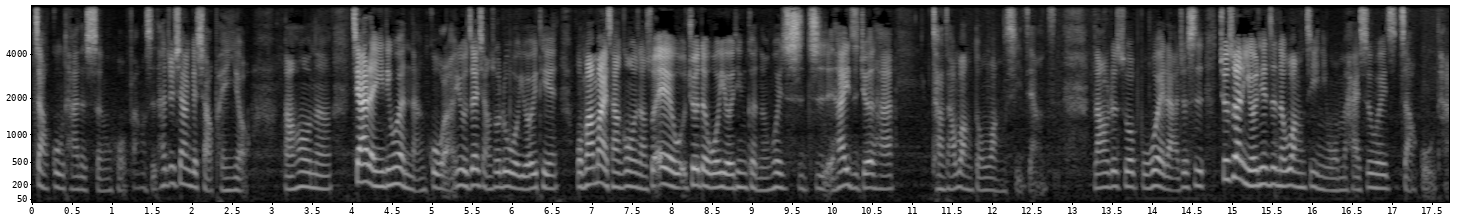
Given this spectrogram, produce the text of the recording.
照顾他的生活方式。他就像一个小朋友，然后呢，家人一定会很难过啦。因为我在想说，如果有一天我妈妈也常跟我讲说，哎，我觉得我有一天可能会失智，她一直觉得她。常常忘东忘西这样子，然后就说不会啦，就是就算你有一天真的忘记你，我们还是会一直照顾他。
